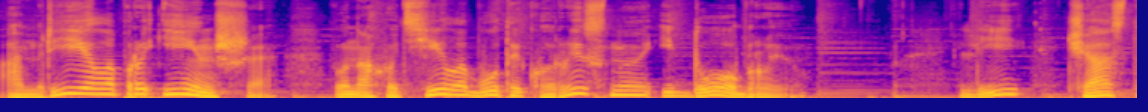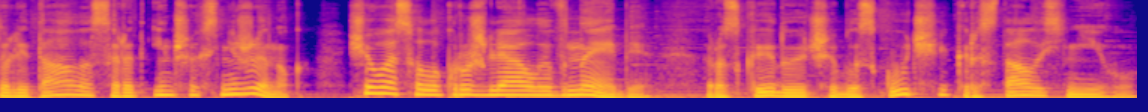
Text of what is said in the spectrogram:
а мріяла про інше. Вона хотіла бути корисною і доброю. Лі часто літала серед інших сніжинок, що весело кружляли в небі, розкидуючи блискучі кристали снігу.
